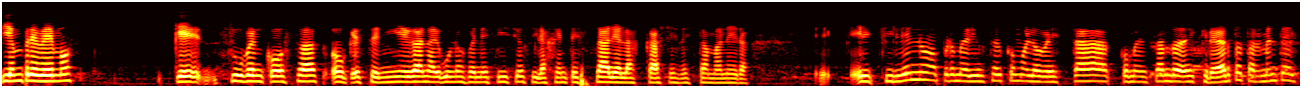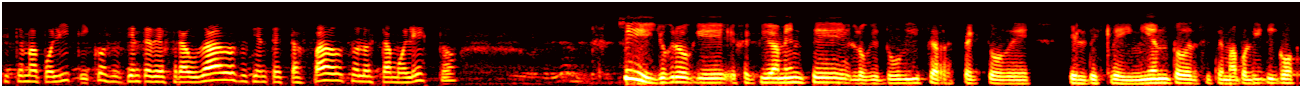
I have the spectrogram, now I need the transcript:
siempre vemos que suben cosas o que se niegan algunos beneficios y la gente sale a las calles de esta manera. El chileno promedio, ¿usted cómo lo ve? ¿Está comenzando a descreer totalmente del sistema político? ¿Se siente defraudado? ¿Se siente estafado? ¿Solo está molesto? Sí, yo creo que efectivamente lo que tú dices respecto de el descreimiento del sistema político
